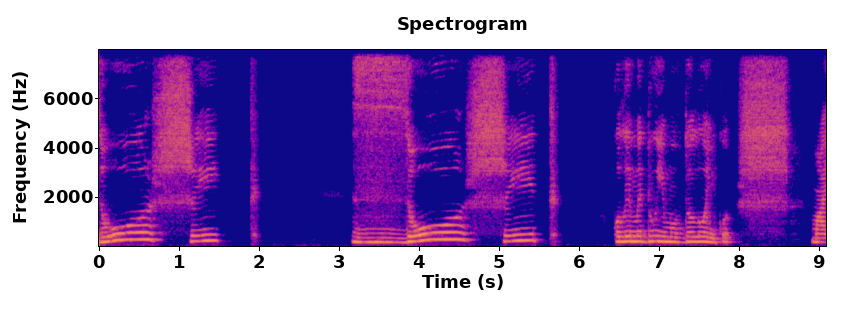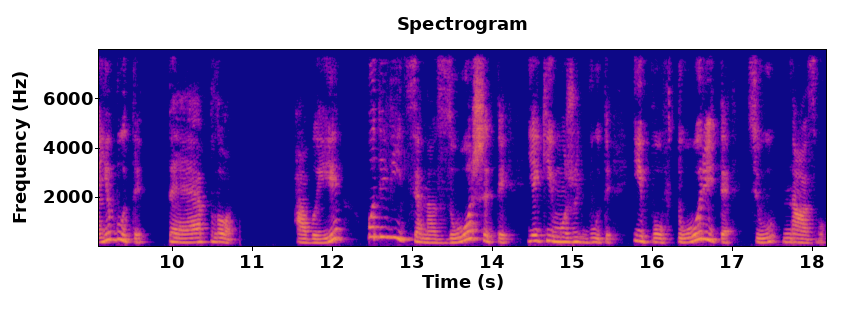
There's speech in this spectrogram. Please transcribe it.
зошит. Зошит. Коли ми дуємо в долоньку ш, має бути тепло. А ви подивіться на зошити, які можуть бути, і повторюйте цю назву.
